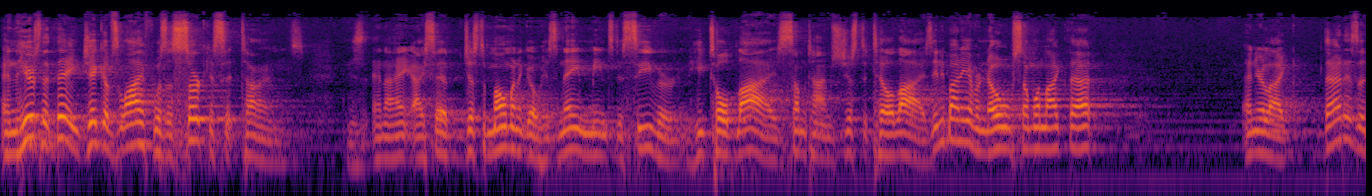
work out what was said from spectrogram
And here's the thing Jacob's life was a circus at times. And I, I said just a moment ago, his name means deceiver. He told lies sometimes just to tell lies. Anybody ever know someone like that? And you're like, that is a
